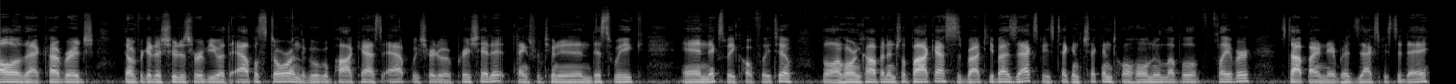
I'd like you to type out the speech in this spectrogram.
all of that coverage. Don't forget to shoot us a review at the Apple Store and the Google Podcast app. We sure do appreciate it. Thanks for tuning in this week and next week, hopefully, too. The Longhorn Confidential Podcast is brought to you by Zaxby's, taking chicken to a whole new level of flavor. Stop by neighborhood Zaxby's today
